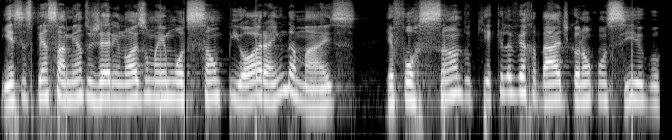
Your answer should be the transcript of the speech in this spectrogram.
E esses pensamentos geram em nós uma emoção pior ainda mais, reforçando que aquilo é verdade, que eu não consigo,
